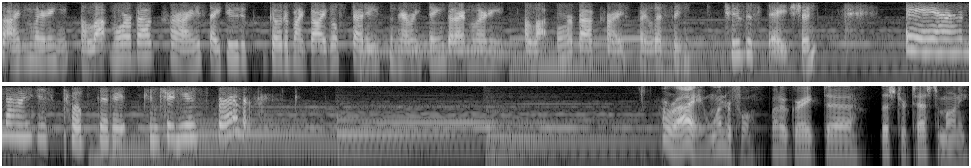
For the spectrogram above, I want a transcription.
I'm learning a lot more about Christ. I do go to my Bible studies and everything, but I'm learning a lot more about Christ by listening to the station. And I just hope that it continues forever. All right, wonderful. What a great uh, listener testimony.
